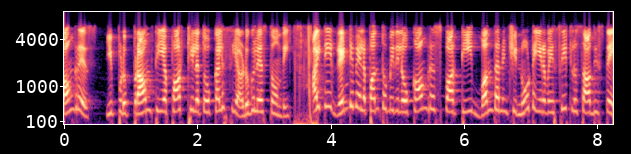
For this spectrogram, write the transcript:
కాంగ్రెస్ ఇప్పుడు ప్రాంతీయ పార్టీలతో కలిసి అడుగులేస్తోంది. అయితే రెండు వేల పంతొమ్మిదిలో కాంగ్రెస్ పార్టీ వంద నుంచి నూట ఇరవై సీట్లు సాధిస్తే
